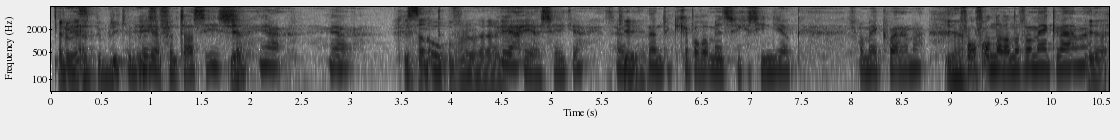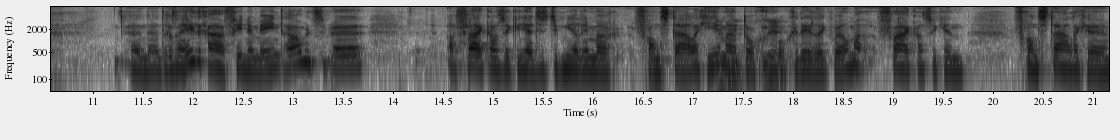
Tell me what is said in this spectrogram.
En hoe is het publiek in Ja, Brussel? fantastisch. Ja? Ja, ja, We staan open voor... eh, ja, ja, zeker. En, Oké. en ik heb al wat mensen gezien die ook voor mij kwamen. Ja. Of, onder andere voor mij kwamen. ja. En eh, er is een heel raar fenomeen trouwens. Eh, als- vaak als ik... Ja, het is natuurlijk niet alleen maar Franstalig hier, maar Mhm, toch nee. ook gedeeltelijk wel. Maar vaak als ik in Franstalige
